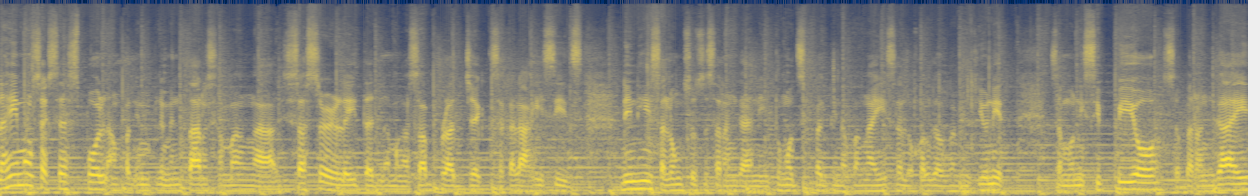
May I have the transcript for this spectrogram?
Nahimong successful ang pag-implementar sa mga disaster-related na mga sub-project sa Kalahi Seeds dinhi sa lungsod sa Sarangani tungod sa pagtinabangay sa local government unit, sa munisipyo, sa barangay,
